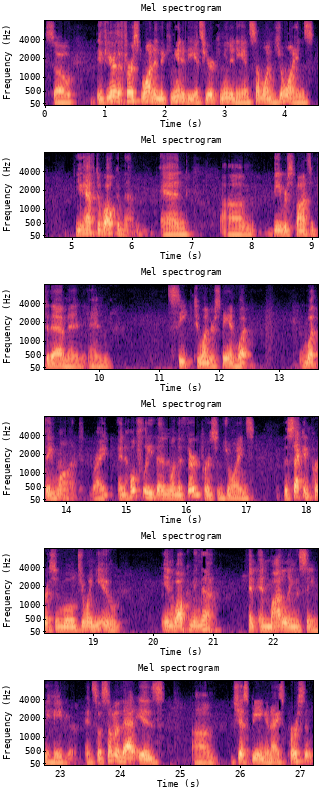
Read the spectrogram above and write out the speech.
So if you're the first one in the community, it's your community and someone joins, you have to welcome them and um, be responsive to them and, and seek to understand what, what they want, right? And hopefully then when the third person joins, the second person will join you in welcoming them and, and modeling the same behavior. And so some of that is um, just being a nice person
